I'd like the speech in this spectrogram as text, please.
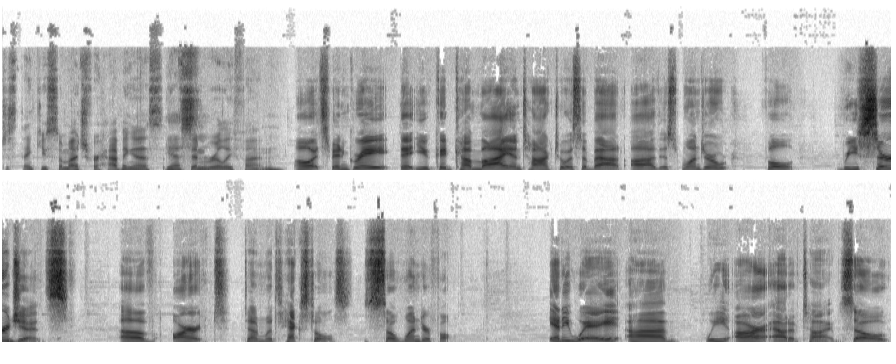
just thank you so much for having us. Yes. It's been really fun. Oh, it's been great that you could come by and talk to us about uh, this wonderful resurgence of art done with textiles. It's so wonderful. Anyway, um, we are out of time. So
